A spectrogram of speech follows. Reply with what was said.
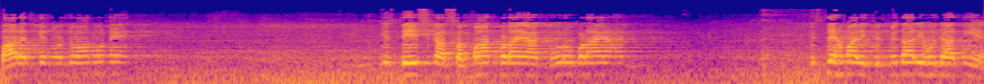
भारत के नौजवानों ने इस देश का सम्मान बढ़ाया, गौरव बढ़ाया है। इससे हमारी ज़िम्मेदारी हो जाती है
